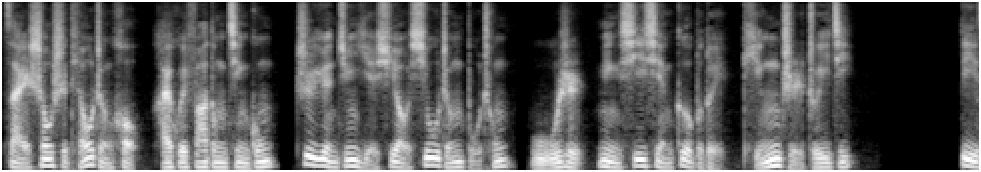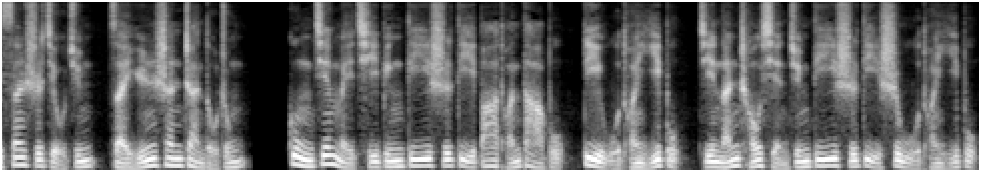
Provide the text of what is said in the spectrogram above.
在稍事调整后还会发动进攻，志愿军也需要休整补充。五日，命西线各部队停止追击。第三十九军在云山战斗中，共歼美骑兵第一师第八团大部、第五团一部及南朝鲜军第一师第十五团一部，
